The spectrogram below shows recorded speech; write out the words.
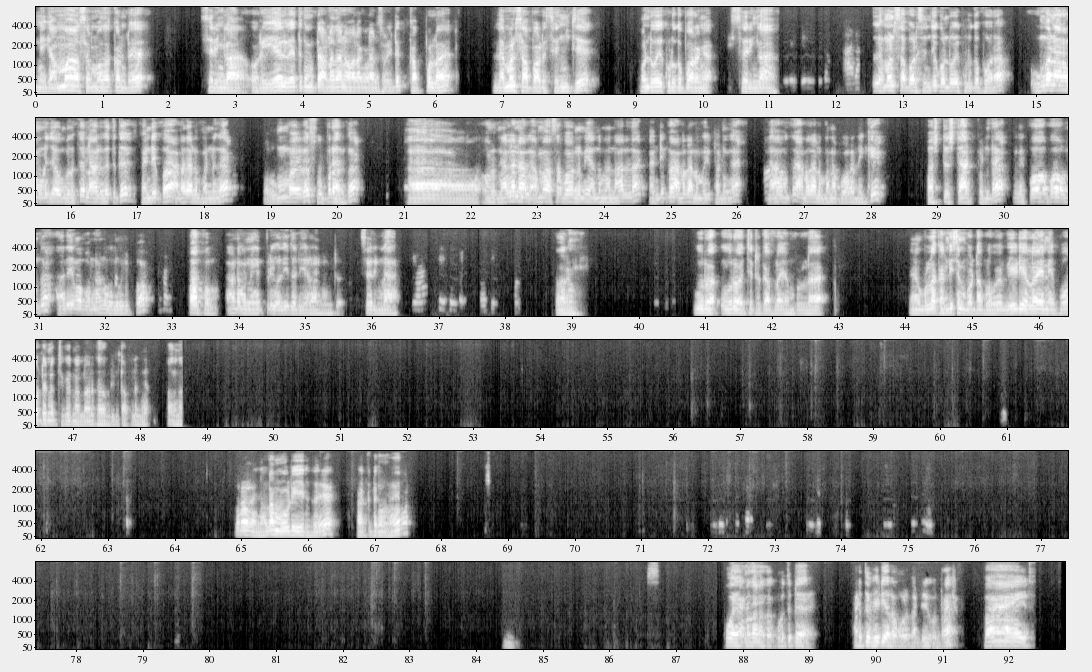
இன்னைக்கு அமாவாசை முதற்கொண்டு சரிங்களா? ஒரு ஏழு பேத்துக்கு மட்டும் அன்னதானம் வழங்கலாம்னு சொல்லிட்டு கப்பில் லெமன் சாப்பாடு செஞ்சு கொண்டு போய் கொடுக்க போகிறேங்க சரிங்களா? லெமன் சாப்பாடு செஞ்சு கொண்டு போய் கொடுக்க போகிறேன் நேரம் முடிஞ்சவங்களுக்கு நாலு பேத்துக்கு கண்டிப்பாக அன்னதானம் பண்ணுங்கள் ரொம்பவே சூப்பராக இருக்கும். ஒரு நல்ல நாள். அமாவாசை பௌர்ணமி அந்த மாதிரி நாளில் கண்டிப்பாக அன்னதானம் போய் பண்ணுங்கள் நான் வந்து அன்னதானம் பண்ண போகிறேன் இன்னைக்கு. ஃபஸ்ட்டு ஸ்டார்ட் பண்ணுறேன் இன்னைக்கு போக போக வந்து அதிகமாக பண்ணணும்னு ஒரு விருப்பம். பார்ப்போம். ஆண்டவன் எப்படி வழி தருகிறான்ட்டு சரிங்களா? பாருங்க. ஊற ஊற வச்சிட்டு இருக்காப்புல என் புள்ள. என் புள்ள கண்டிஷன் போட்டாப்புல வீடியோலாம் என்னை போட்டேன்னு வச்சுக்க நல்லா இருக்கா அப்படின்ட்டாப்புலங்க பரவாயில்ல நல்லா மூடிடுது பார்க்கட்டுங்க போய் அன்னதானத்தை கொடுத்துட்டு அடுத்த வீடியோவில் உங்களுக்கு கண்டினியூ பண்ணுறேன் பாய்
